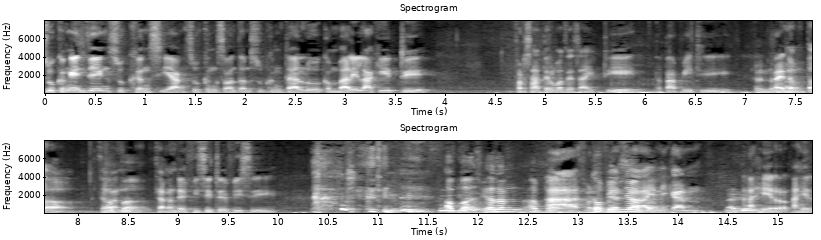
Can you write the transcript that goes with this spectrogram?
Sugeng enjing, sugeng siang, sugeng sonten, sugeng dalu kembali lagi di Versatil Podcast ID, tetapi di Random Random Talk. Jangan Apa? jangan devisi. apa sekarang apa Ah, seperti topiknya biasa apa? ini kan akhir akhir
